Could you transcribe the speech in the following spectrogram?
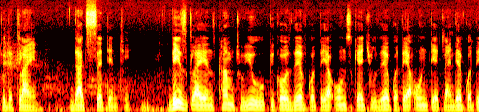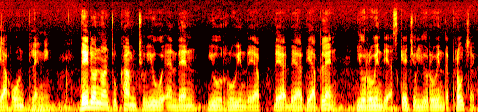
to the client. That's certainty. These clients come to you because they've got their own schedule, they've got their own deadline, they've got their own planning. They don't want to come to you and then you ruin their, their, their, their plan. You ruin their schedule, you ruin the project.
